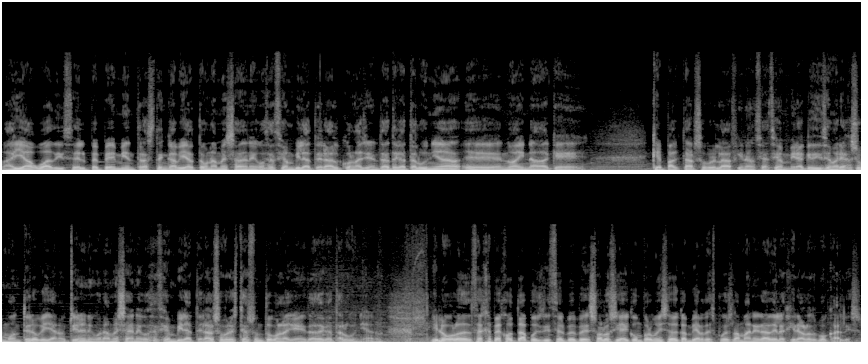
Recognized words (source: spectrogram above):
Hay agua, dice el PP, mientras tenga abierta una mesa de negociación bilateral con la Generalitat de Cataluña, eh, no hay nada que que pactar sobre la financiación. Mira que dice María Jesús Montero que ya no tiene ninguna mesa de negociación bilateral sobre este asunto con la Generalitat de Cataluña. Y luego lo del CGPJ, pues dice el PP, solo si hay compromiso de cambiar después la manera de elegir a los vocales.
